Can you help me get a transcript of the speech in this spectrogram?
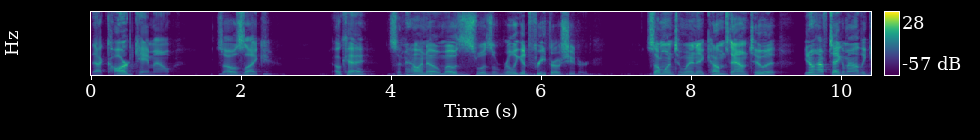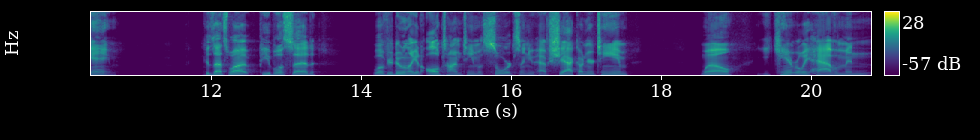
That card came out, so I was like, okay, so now I know Moses was a really good free throw shooter. Someone to when it comes down to it, you don't have to take him out of the game, because that's what people have said. Well, if you're doing like an all-time team of sorts and you have Shaq on your team, well you can't really have him in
